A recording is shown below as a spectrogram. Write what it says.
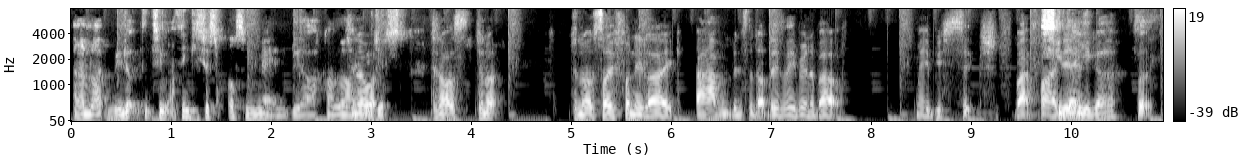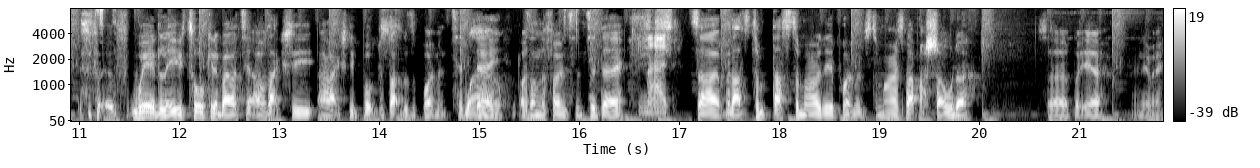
and I'm like reluctant to. I think it's just us men. We are kind of like you know we what? just. Do you know what's, do you know, do you know what's so funny? Like I haven't been to the doctor's either in about maybe six, about five See, there you go. But f- weirdly, talking about it, I was actually I actually booked a doctor's appointment today. Wow. I was on the phone to today. Mad. So, but that's t- that's tomorrow. The appointment's tomorrow. It's about my shoulder. So, but yeah. Anyway,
